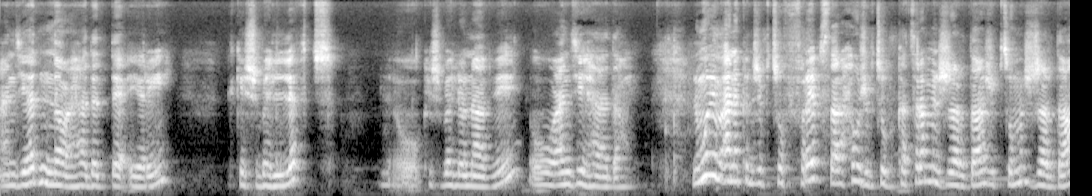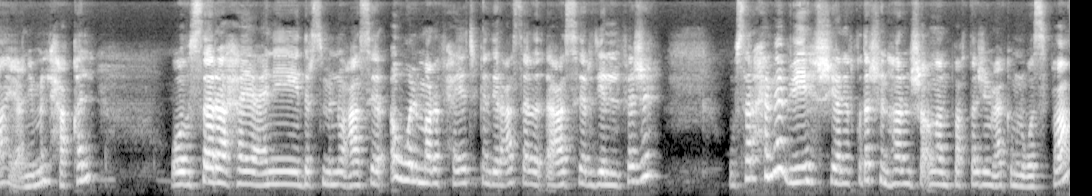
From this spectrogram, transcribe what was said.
عندي هذا النوع هذا الدائري. كيشبه اللفت وكيشبه لو نافي. وعندي هذا. المهم أنا كنت جبته فري بصراحة وجبته بكثرة من الجردة. جبته من الجردة يعني من الحقل. وبصراحة يعني درت منه عصير أول مرة في حياتي كندير عصير عصير ديال الفجل. وصراحه ما بيهش يعني نقدرش نهار إن شاء الله نبارطاجي معكم الوصفة.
